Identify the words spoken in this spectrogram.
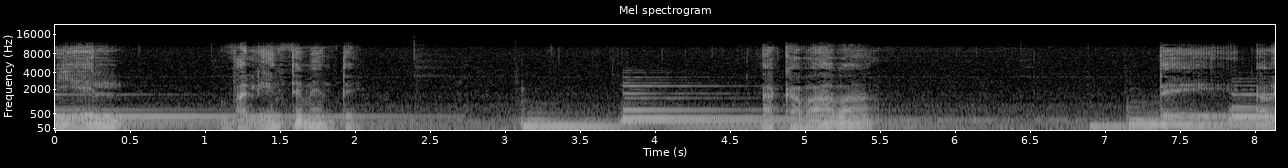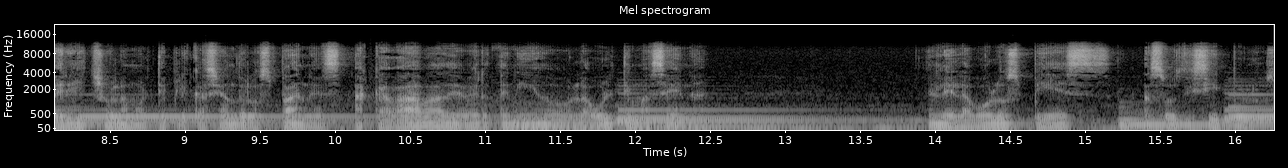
Y él valientemente acababa de haber hecho la multiplicación de los panes, acababa de haber tenido la última cena le lavó los pies a sus discípulos.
